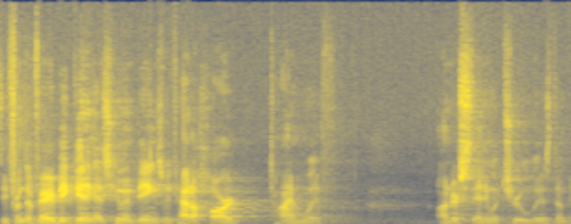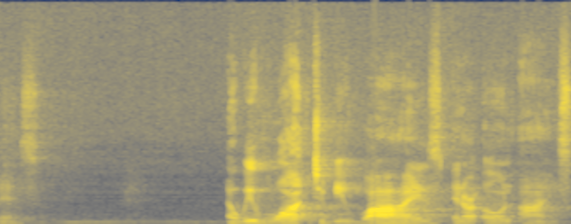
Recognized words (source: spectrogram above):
See, from the very beginning, as human beings, we've had a hard time with understanding what true wisdom is. And we want to be wise in our own eyes.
